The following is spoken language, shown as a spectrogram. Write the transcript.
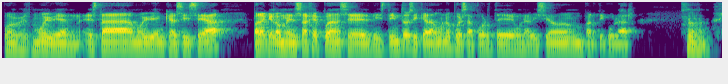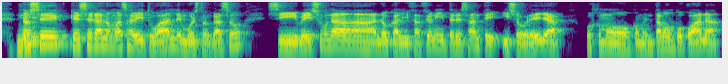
Pues muy bien, está muy bien que así sea para que los mensajes puedan ser distintos y cada uno pues aporte una visión particular. no sé qué será lo más habitual en vuestro caso si veis una localización interesante y sobre ella, pues como comentaba un poco Ana,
